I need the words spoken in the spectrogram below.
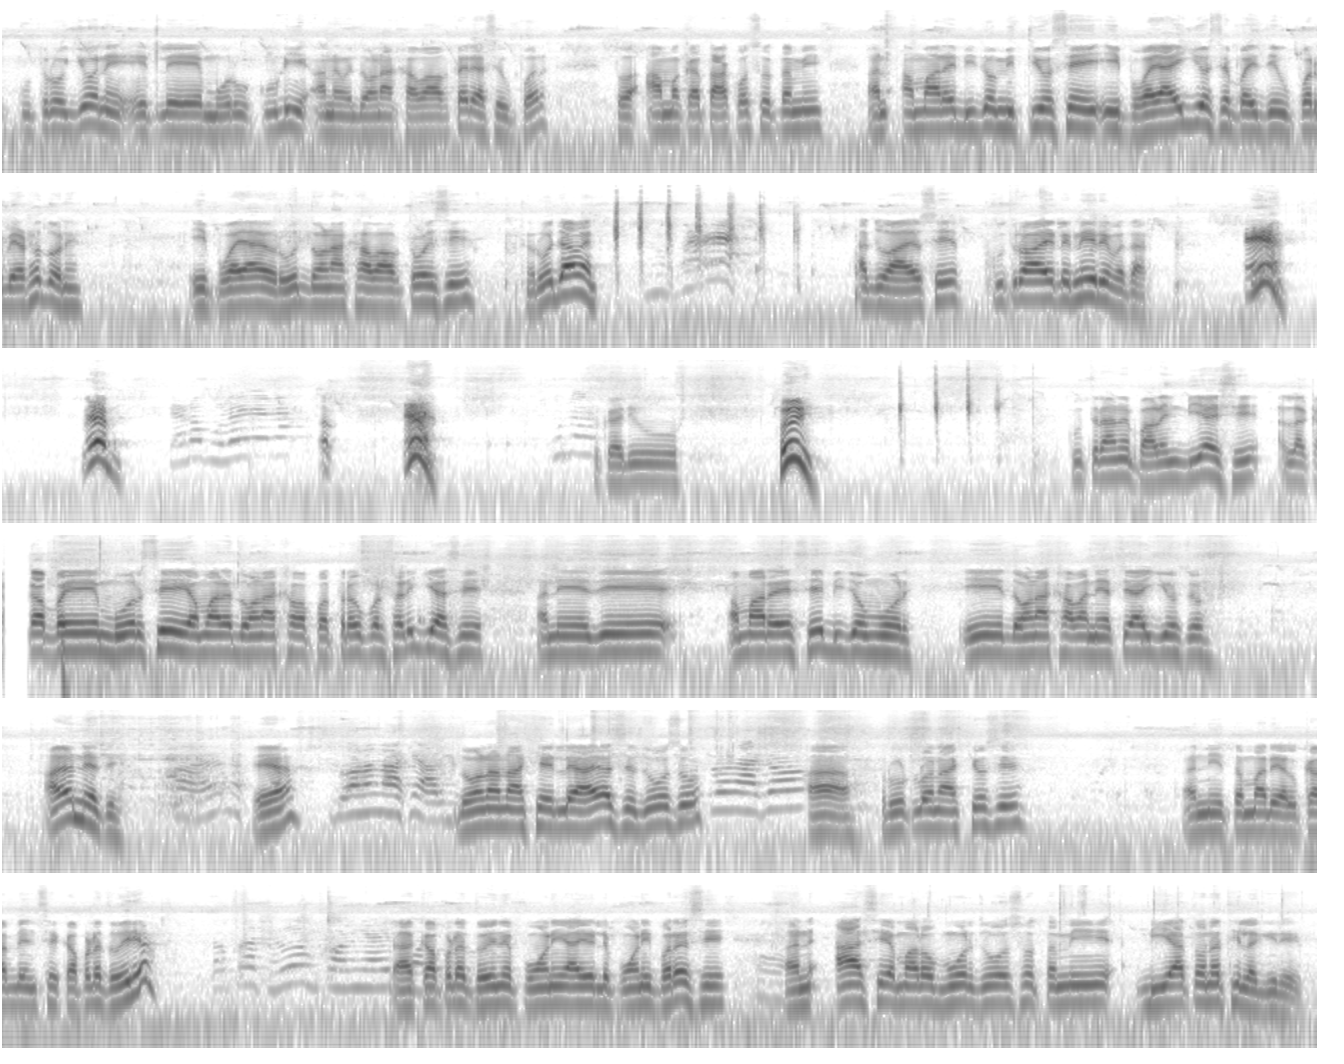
કૂતરો ગયો ને એટલે મોર કૂડી અને દોણા ખાવા આવતા રહ્યા છે ઉપર. તો આ મકા તાકો છો તમે? અને અમારે બીજો મિત્યો છે એ ભોય આવી ગયો છે ભાઈ જે ઉપર બેઠો હતો ને એ ભોય આવ્યો રોજ દોણા ખાવા આવતો હોય છે. રોજ આવે ને? આ જો આવ્યો છે. કૂતરો આવે એટલે નહીં રે વધારે. એમ? એમ શું કર્યું? હોય કૂતરાને પાડીને બિયા છે. એટલે કાકાભાઈ મોર છે એ અમારે દોણા ખાવા પતરા ઉપર ચડી ગયા છે. અને જે અમારે છે બીજો મોર એ દોણા ખાવા નેચે આવી ગયો છો. આવ્યો ને નીચે એ દોણા નાખે એટલે આવ્યા છે જુઓ છો? હા રોટલો નાખ્યો છે. અને તમારે અલકાબેન છે કપડાં ધોઈ રહ્યા? આ કપડાં ધોઈને પોણી આવ્યું એટલે પોણી ભરે છે. અને આ છે અમારો મોર જુઓ છો તમે બિયા તો નથી લગી રહી.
